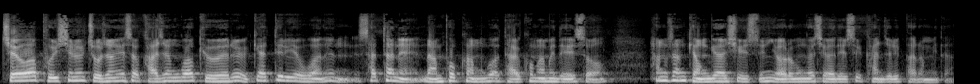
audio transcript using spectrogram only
죄와 불신을 조장해서 가정과 교회를 깨뜨리려고 하는 사탄의 난폭함과 달콤함에 대해서 항상 경계하실 수 있는 여러분과 제가 될 수 간절히 바랍니다.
